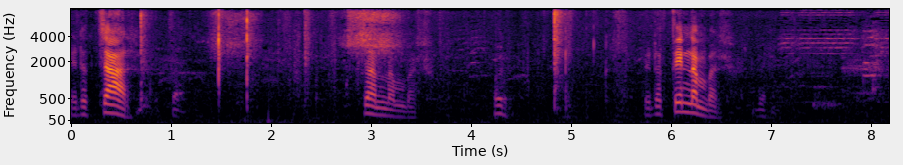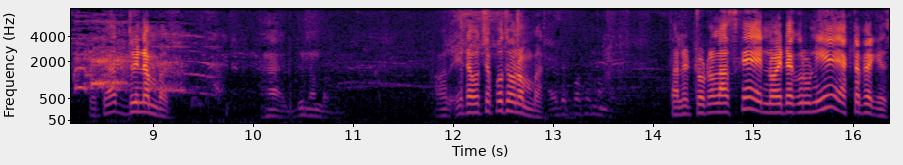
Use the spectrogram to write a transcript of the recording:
এটা চার। চার। নাম্বার। এটা তিন নাম্বার। এটা দুই নাম্বার। হ্যাঁ দুই নাম্বার। আর এটা হচ্ছে প্রথম নাম্বার। এটা প্রথম নাম্বার। তাহলে টোটাল আজকে নয়টা গরু নিয়ে একটা প্যাকেজ।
